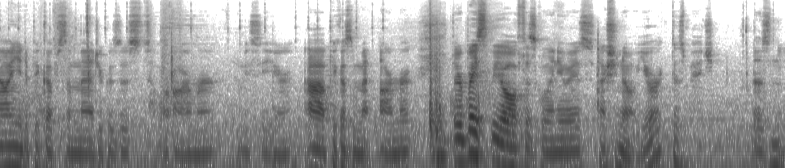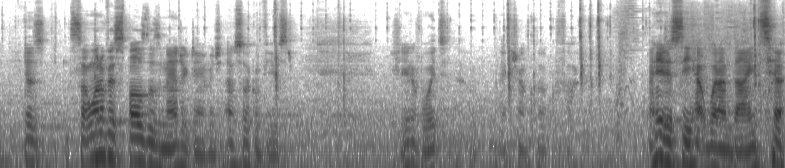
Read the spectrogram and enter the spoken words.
Now I need to pick up some magic resist or armor. Let me see here. Ah, pick up some armor. They're basically all physical anyways. Actually, no. Yorick does magic, doesn't he? Does. So one of his spells does magic damage. I'm so confused. Shade of Void. Extra cloak. Fuck. I need to see how, what I'm dying to. Uh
